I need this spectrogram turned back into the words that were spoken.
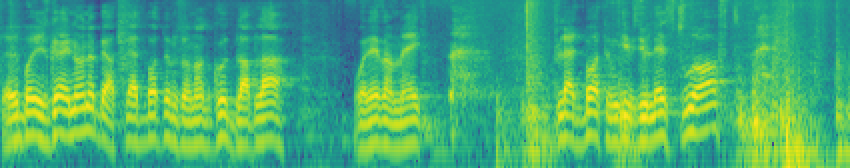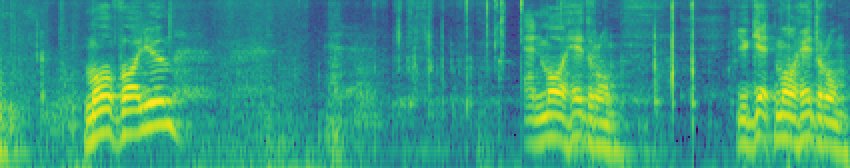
So everybody's going on about flat bottoms are not good, blah blah. Whatever, mate. Flat bottom gives you less draft, more volume, and more headroom. You get more headroom,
